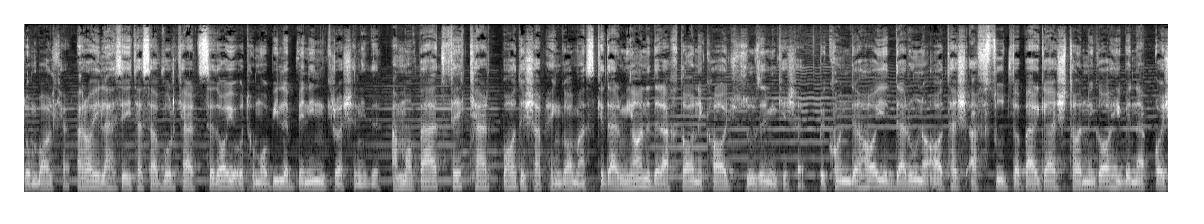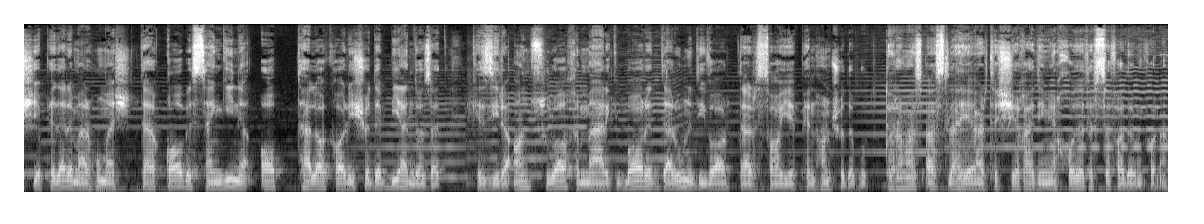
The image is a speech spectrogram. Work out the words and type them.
دنبال کرد. برای لحظه ای تصور کرد صدای اتومبیل بنینگ را شنیده. اما بعد فکر کرد باد شب هنگام است که در میان درختان کاج زوزه می‌کشد. به کنده های درون آتش افسود و برگشت تا نگاهی به نقاشی پدر مرحومش در قاب سنگین آب طلاکاری شده بیاندازد. که زیر آن سوراخ مرگبار درون دیوار در سایه پنهان شده بود. دارم از اسلحه ارتشی قدیمی خودت استفاده می‌کنم.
